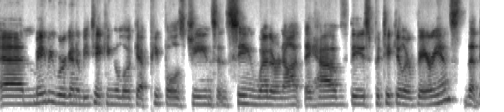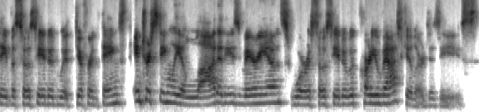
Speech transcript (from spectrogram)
And maybe we're going to be taking a look at people's genes and seeing whether or not they have these particular variants that they've associated with different things. Interestingly, a lot of these variants were associated with cardiovascular disease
